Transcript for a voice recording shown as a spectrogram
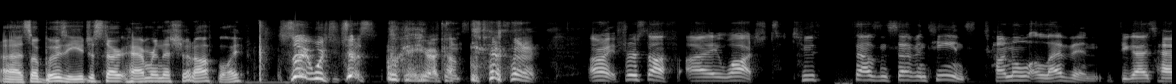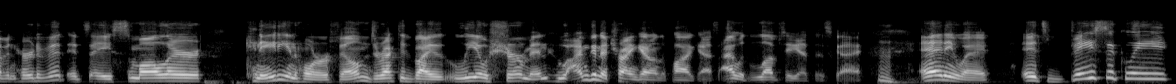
Uh, so Boozy, you just start hammering this shit off, boy. Say what you just. Okay, here I come. All right. First off, I watched 2017's Tunnel 11. If you guys haven't heard of it, it's a smaller Canadian horror film directed by Leo Scherman, who I'm gonna try and get on the podcast. I would love to get this guy. Hmm. Anyway, it's basically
